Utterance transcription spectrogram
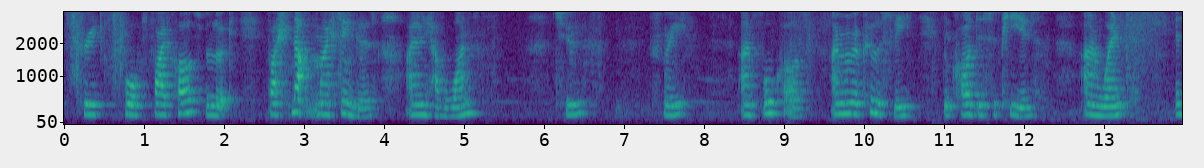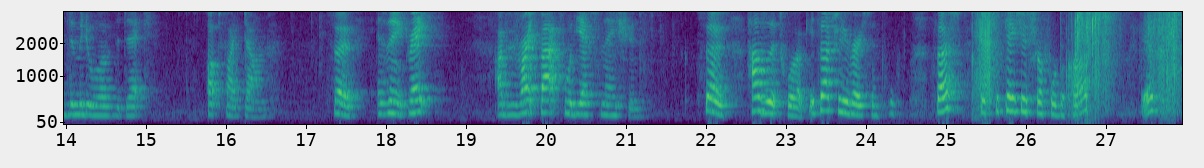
three four five cards but look if I snap my fingers, I only have one, two, three, and four cards. And miraculously, your card disappeared and went in the middle of the deck, upside down. So, isn't it great? I'll be right back for the explanation. So, how does it work? It's actually very simple. First, the spectators shuffle the cards, this.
